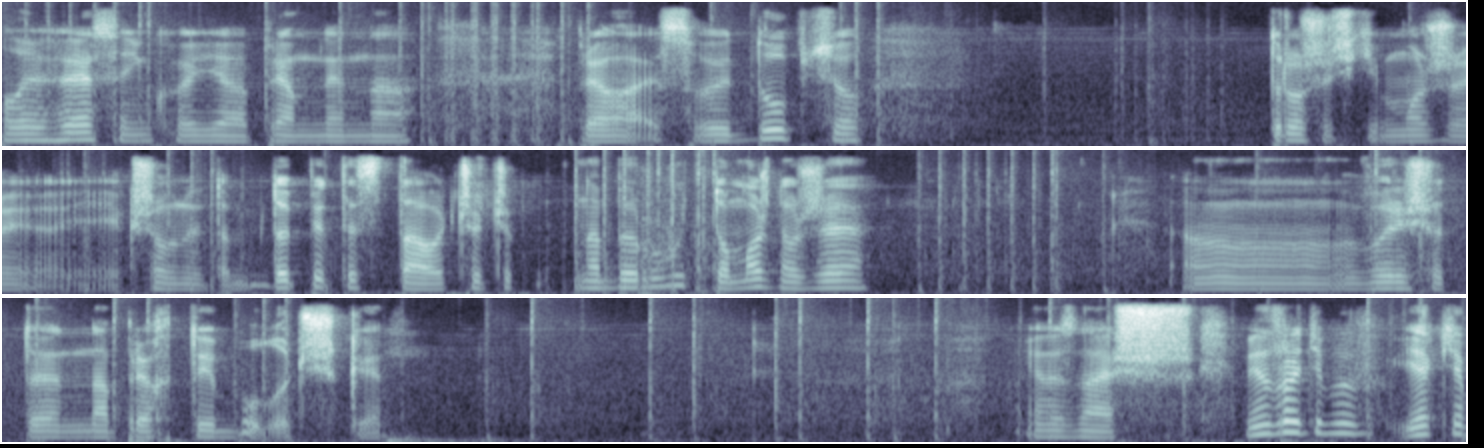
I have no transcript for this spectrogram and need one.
Легесенько я прям не напрягаю свою дубцю. Трошечки може, якщо вони там до 500 очочок наберуть, то можна вже вирішити напрягти булочки. Я не знаю. ш- Він вроді би, як я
